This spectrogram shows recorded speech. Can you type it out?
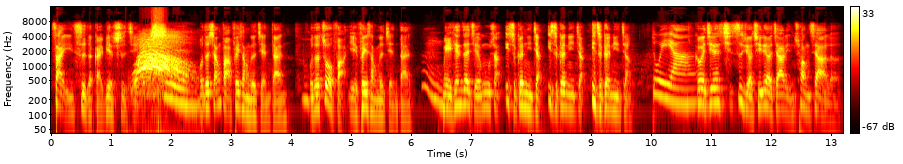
再一次的改变世界。是，我的想法非常的简单，我的做法也非常的简单。嗯，每天在节目上一直跟你讲，一直跟你讲，一直跟你讲。对呀、各位，今天四九七六的嘉玲创下了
